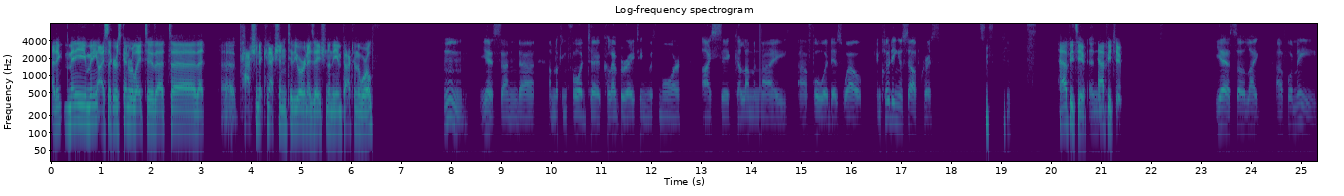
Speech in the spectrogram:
I think many, many AIESECers can relate to that, uh, that uh, passionate connection to the organization and the impact in the world. Mm. Yes. And, uh, I'm looking forward to collaborating with more AIESEC alumni uh, forward as well, including yourself, Chris. Happy to. And, Happy to. Yeah, so like uh, for me,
